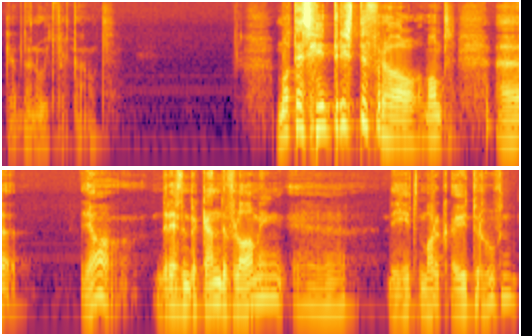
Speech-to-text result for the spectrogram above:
Ik heb dat nooit verteld. Maar het is geen trieste verhaal, want uh, ja, er is een bekende Vlaming, uh, die heet Mark Uiterhoeven.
